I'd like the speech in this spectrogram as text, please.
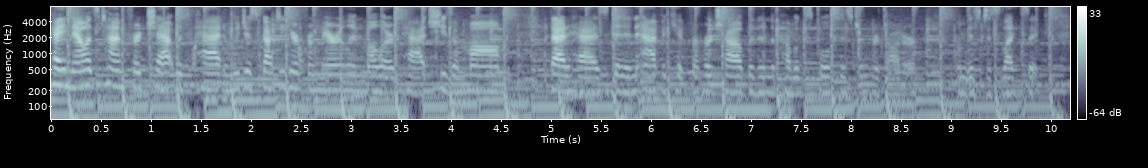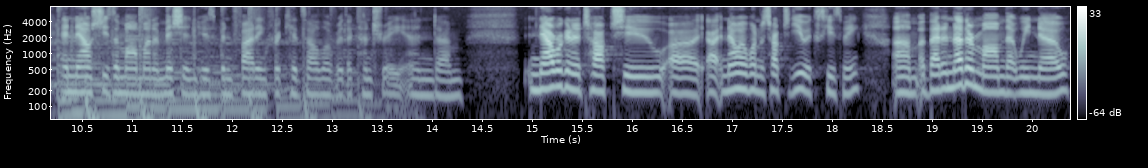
Okay, now it's time for a chat with Pat, and we just got to hear from Marilyn Muller. Pat, she's a mom that has been an advocate for her child within the public school system. Her daughter um, is dyslexic, and now she's a mom on a mission who's been fighting for kids all over the country. And um, now we're going to talk to uh, uh, now i want to talk to you excuse me um, about another mom that we know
